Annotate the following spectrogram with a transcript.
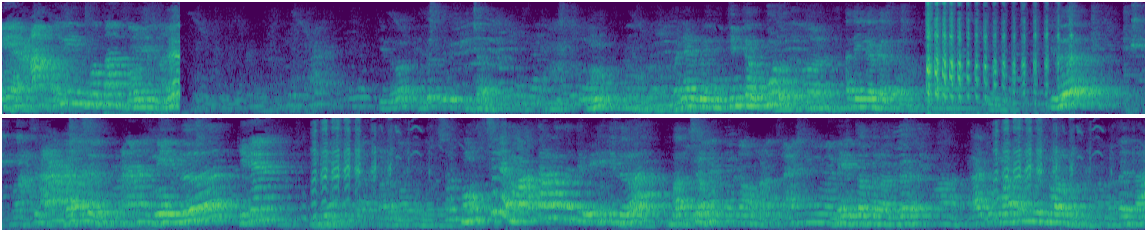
ಏ ಅಣ್ಣ ಅವ್ನಿಗೆ ಗೊತ್ತಾಯ್ತು ಅವ್ನಿಗೆ. ಮನೆಯಾಗ ತಿಂತಾರ ಕೂಡು ಅದು ಹಿಂಗೆ ಬೇಸ್ತಾರ ಇದು ಬಚ್ಚಲ್. ನೀ ಇದು ಇದೇನ್? ಮುಚ್ಚಲೆ ಮಾತಾಡಕತ್ತೀವಿ. ಇದು ಬಚ್ಚಲ್ ಮೇ ತಗೊಳಕ ಅಟ್ ಮಾತ್ರ ಯೂಸ್ ಗೊತ್ತಾಯ್ತಾ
